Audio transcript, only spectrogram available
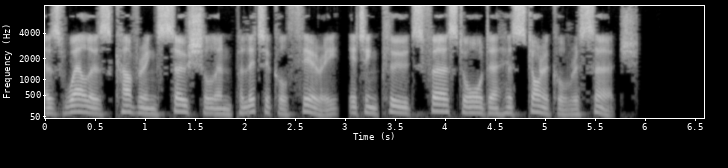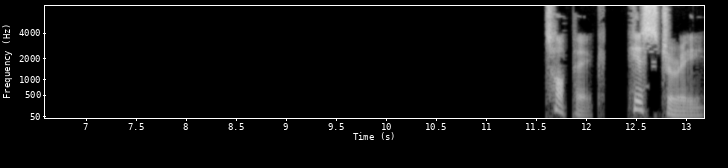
As well as covering social and political theory, it includes first-order historical research. History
